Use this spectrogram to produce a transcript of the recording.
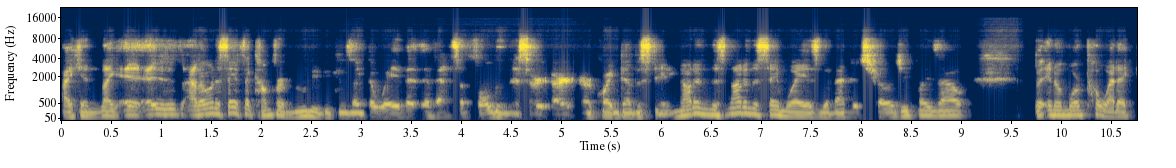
I can like. It, it is, I don't want to say it's a comfort movie because like the way that events unfold in this are, are are quite devastating. Not in this, not in the same way as the Vengeance trilogy plays out, but in a more poetic,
